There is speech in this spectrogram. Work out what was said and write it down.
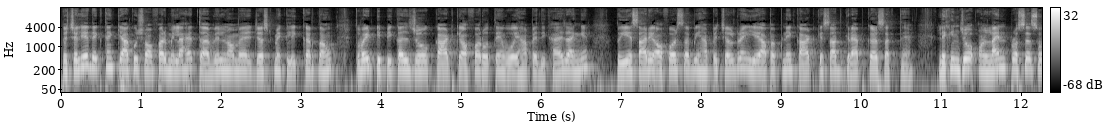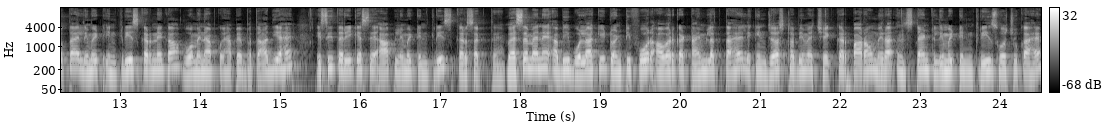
तो चलिए देखते हैं क्या कुछ ऑफ़र मिला है। तो अविल नाउ मैं जस्ट मैं क्लिक करता हूँ। तो वही टिपिकल जो कार्ड के ऑफ़र होते हैं, वो यहाँ पे दिखाए जाएँगे। तो ये सारे ऑफर्स अभी यहाँ पे चल रहे हैं, ये आप अपने कार्ड के साथ ग्रैप कर सकते हैं। लेकिन जो ऑनलाइन प्रोसेस होता है लिमिट इंक्रीज करने का, वो मैंने आपको यहाँ पे बता दिया है। इसी तरीके से आप लिमिट इंक्रीज कर सकते हैं। वैसे मैंने अभी बोला कि ट्वेंटी आवर का टाइम लगता है, लेकिन जस्ट अभी मैं चेक कर पा रहा हूँ, मेरा इंस्टेंट लिमिट इंक्रीज हो चुका है।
